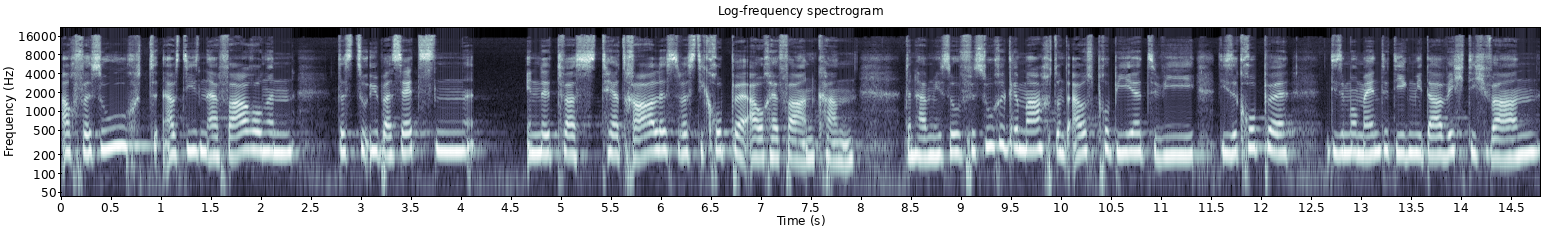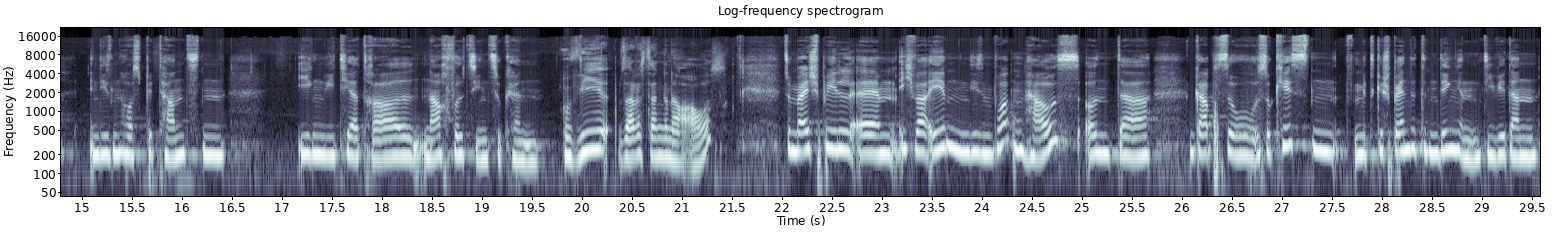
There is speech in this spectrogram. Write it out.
auch versucht, aus diesen Erfahrungen das zu übersetzen in etwas Theatrales, was die Gruppe auch erfahren kann. Dann haben wir so Versuche gemacht und ausprobiert, wie diese Gruppe, diese Momente, die irgendwie da wichtig waren, in diesen Hospitanzen, irgendwie theatral nachvollziehen zu können. Und wie sah das dann genau aus? Zum Beispiel, ähm, ich war eben in diesem Brockenhaus und da gab es so, so Kisten mit gespendeten Dingen, die wir dann,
